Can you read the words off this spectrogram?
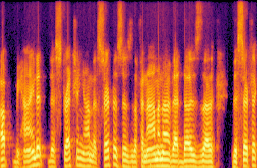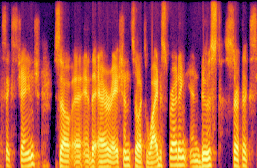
up behind it. The stretching on the surface is the phenomena that does the, the surface exchange. So uh, the aeration, so it's widespreading induced surface,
